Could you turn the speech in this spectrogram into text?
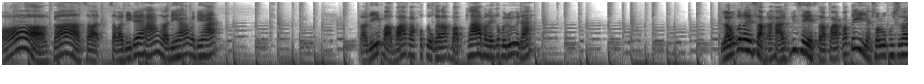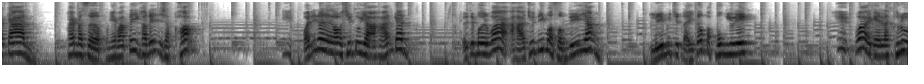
อ๋อก็สวัสสวัสดีด้วยฮะสวัสดีฮะสวัสดีฮะตอนนี้แบบว่ามาโคโตะกำลังแบบพลาดอะไรก็ไม่รู้อยู่นะเราก็เลยสั่งอาหารพิเศษสำหรับปาร์ตี้จากโชว์รูมโภชนาการให้มาเสิร์ฟในปาร์ตี้ครั้งนี้โดยเฉพาะ วันนี้เราจะลองชิมตัวอย่างอาหารกันเดี๋ยวจะเบิร์ว่าอาหารชุดนี้เหมาะสมดีหรือยังหรือมีจุดไหนต้องปรับปรุงอยู่อีกว่าไงล่ะครู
